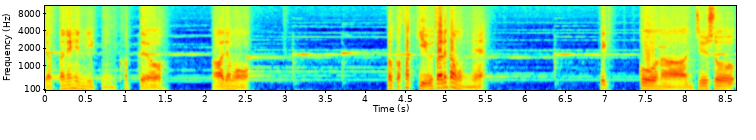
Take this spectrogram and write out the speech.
やったね、ヘンリー君。勝ったよ。あー、でも、そっか、さっき撃たれたもんね。結構な重傷、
